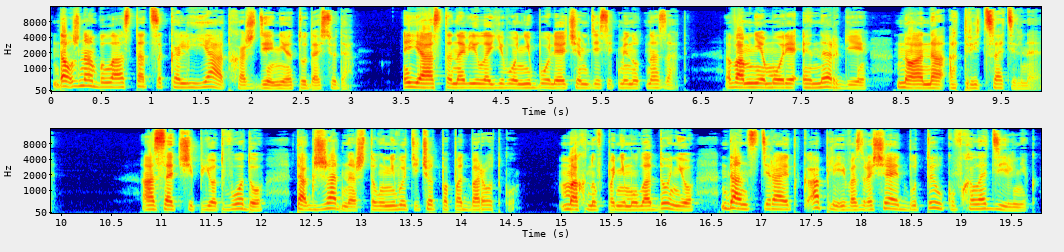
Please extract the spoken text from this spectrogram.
должна была остаться колея отхождения туда-сюда. Я остановила его не более чем 10 минут назад. Во мне море энергии, но она отрицательная. Асадчи пьет воду так жадно, что у него течет по подбородку. Махнув по нему ладонью, Дан стирает капли и возвращает бутылку в холодильник,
